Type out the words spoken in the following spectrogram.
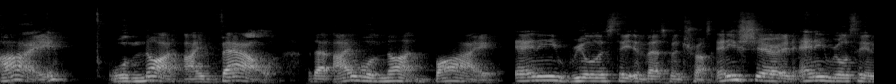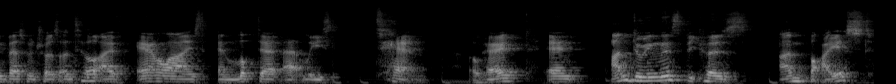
I will not, I vow, that I will not buy any real estate investment trust, any share in any real estate investment trust until I've analyzed and looked at at least 10. Okay? And I'm doing this because I'm biased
